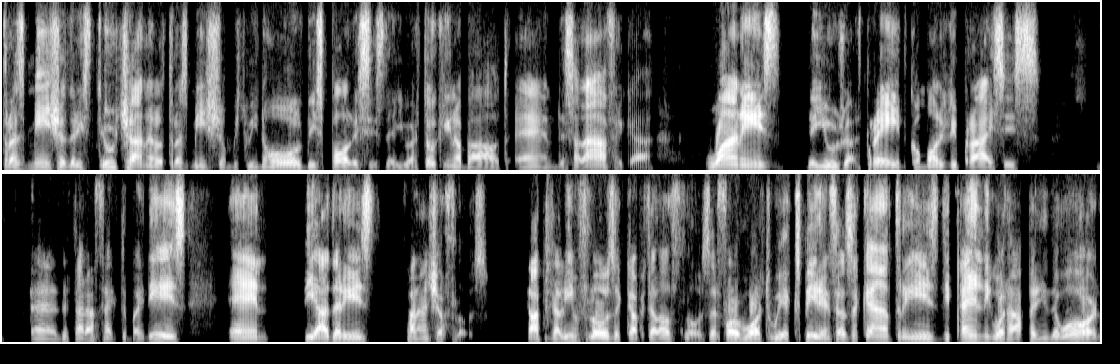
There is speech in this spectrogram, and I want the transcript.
transmission, there is two channel of transmission between all these policies that you are talking about and South Africa. One is the usual trade, commodity prices uh, that are affected by this, and the other is financial flows, capital inflows and capital outflows. Therefore, what we experience as a country is depending what happens in the world,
